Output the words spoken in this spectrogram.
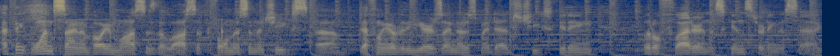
I think one sign of volume loss is the loss of fullness in the cheeks. Um, definitely over the years, I noticed my dad's cheeks getting a little flatter and the skin starting to sag.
